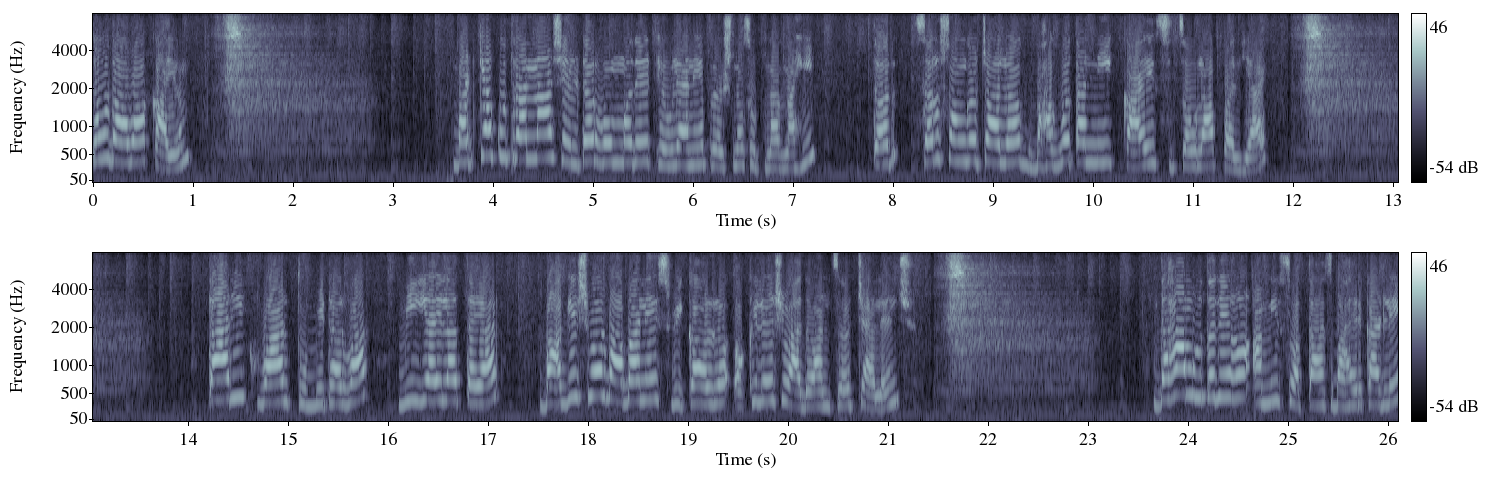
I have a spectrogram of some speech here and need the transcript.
तो दावा कायम. भटक्या कुत्र्यांना शेल्टर होममध्ये ठेवल्याने प्रश्न सुटणार नाही तर सरसंघचालक भागवतांनी काय सुचवला पर्याय? तारीख वार तुम्ही ठरवा मी यायला तयार. बागेश्वर बाबाने स्वीकारलं अखिलेश यादवांचं चॅलेंज दहा मृतदेह आम्ही स्वतःच बाहेर काढले.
